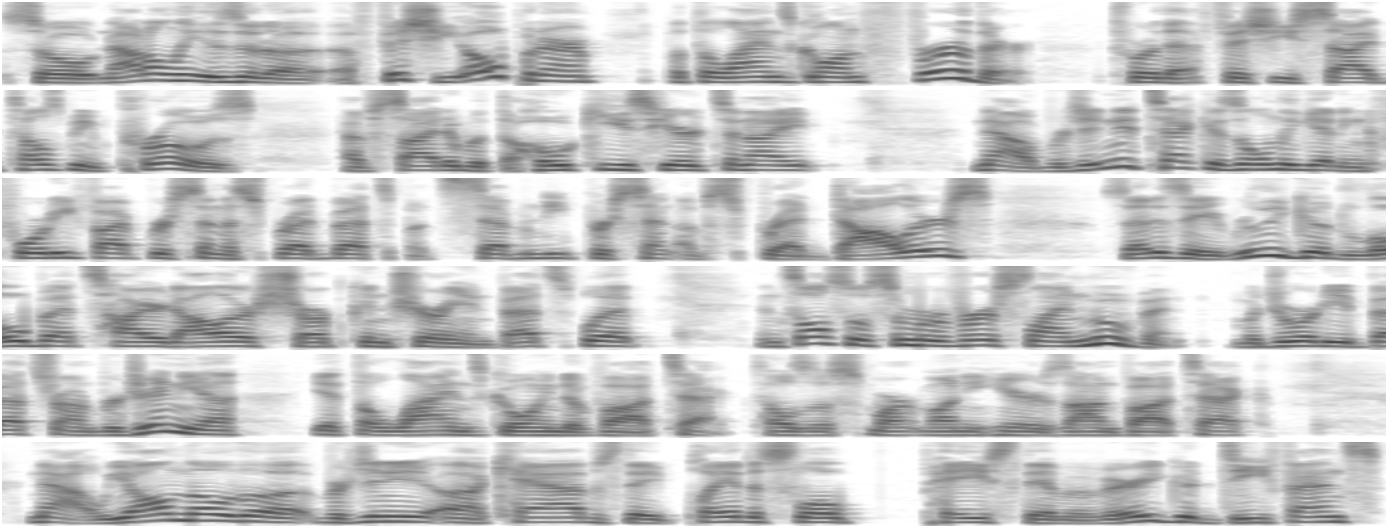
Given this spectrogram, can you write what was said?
So not only is it a, a fishy opener, but the line's gone further toward that fishy side. Tells me pros have sided with the Hokies here tonight. Now, Virginia Tech is only getting 45% of spread bets, but 70% of spread dollars. So that is a really good low bets, higher dollar, sharp contrarian bet split. And it's also some reverse line movement. Majority of bets are on Virginia, yet the line's going to Vatech. Tells us smart money here is on Vatech. Now, we all know the Virginia uh, Cavs, they play at a slow pace. They have a very good defense.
